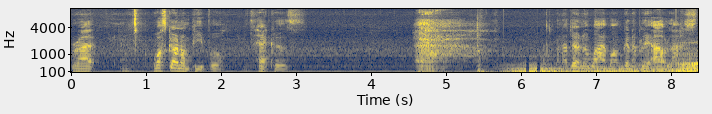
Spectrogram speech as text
Right. What's going on, people? It's Hekkerz. and I don't know why, but I'm gonna play Outlast.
